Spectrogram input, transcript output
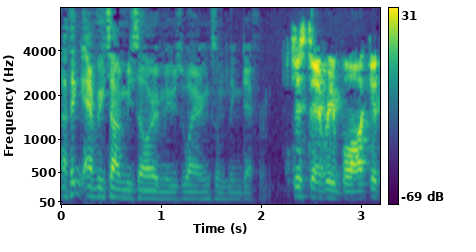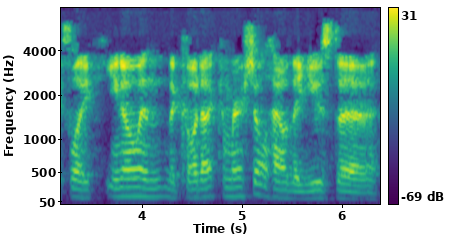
I think every time we saw him, he was wearing something different. Just every block. It's like, you know, in the Kodak commercial, how they use the,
